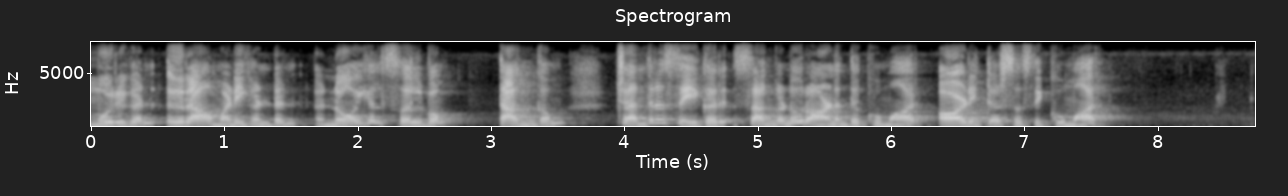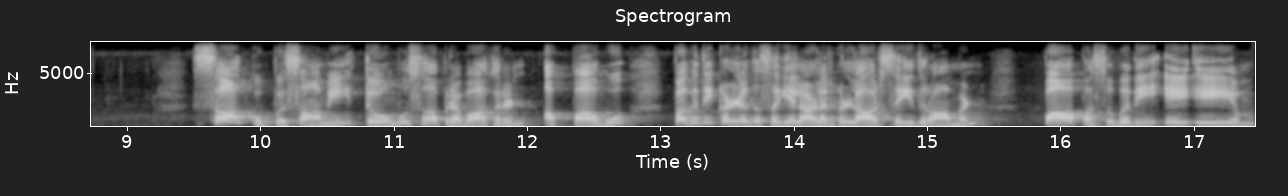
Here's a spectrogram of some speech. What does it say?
முருகன் இரா. மணிகண்டன் நோயல் செல்வம் தங்கம் சந்திரசேகர் சங்கனூர் ஆனந்தகுமார் ஆடிட்டர் சசிகுமார் சா. குப்புசாமி தோமுசா பிரபாகரன் அப்பாவு பகுதி கழக செயலாளர்கள் ஆர். சேதுராமன் பா. Pasupathi AAM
